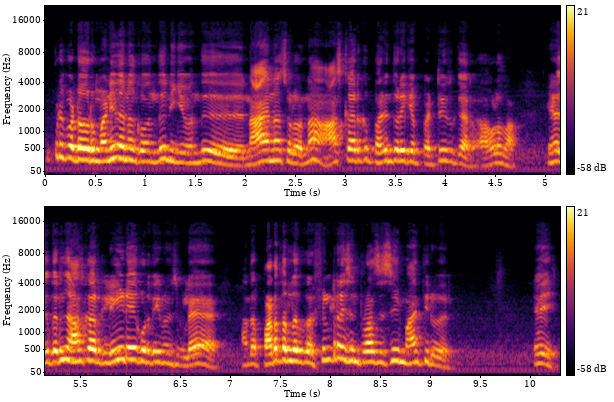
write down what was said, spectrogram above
இப்படிப்பட்ட ஒரு மனிதனுக்கு வந்து நீங்கள் வந்து நான் என்ன சொல்லுவேன்னா ஆஸ்காருக்கு பரிந்துரைக்கப்பட்டிருக்கார். அவ்வளோதான் எனக்கு தெரிஞ்ச ஆஸ்காருக்கு லீடே கொடுத்தீங்கன்னு வச்சுக்கலேன் அந்த படத்தில் இருக்கிற ஃபில்ட்ரேஷன் ப்ராசஸையும் மாற்றிடுவார் ஏய்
